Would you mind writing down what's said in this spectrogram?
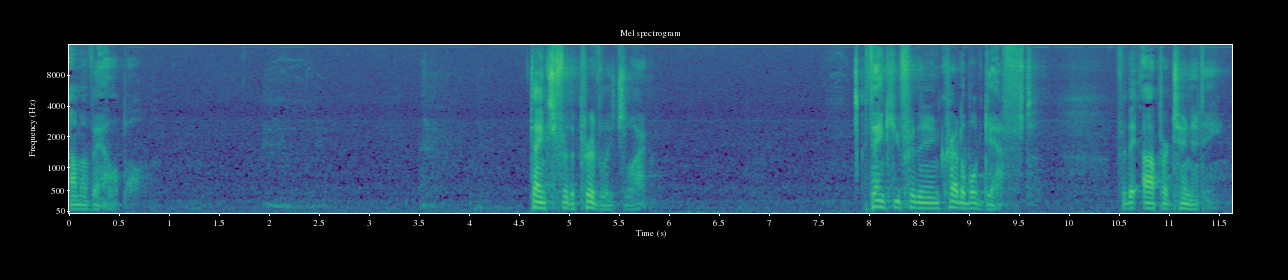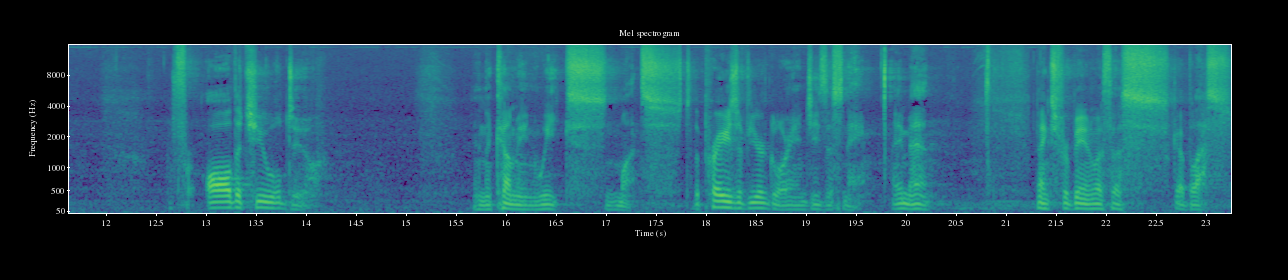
I'm available. Thanks for the privilege, Lord. Thank you for the incredible gift, for the opportunity, for all that you will do in the coming weeks and months to the praise of your glory in Jesus' name. Amen. Thanks for being with us. God bless.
